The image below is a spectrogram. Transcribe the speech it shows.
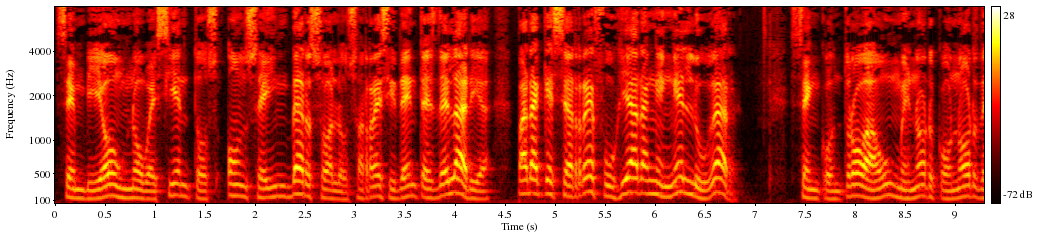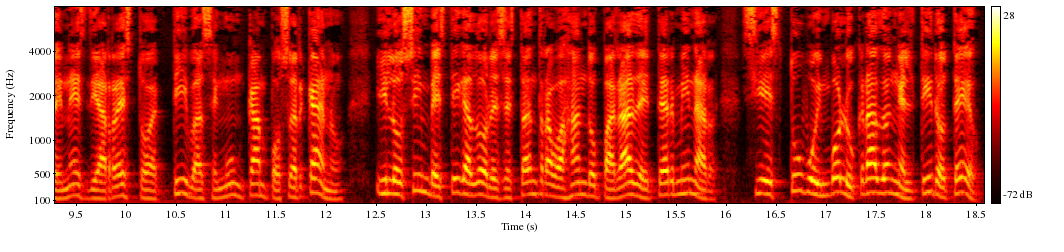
Se envió un 911 inverso a los residentes del área para que se refugiaran en el lugar. Se encontró a un menor con órdenes de arresto activas en un campo cercano y los investigadores están trabajando para determinar si estuvo involucrado en el tiroteo.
